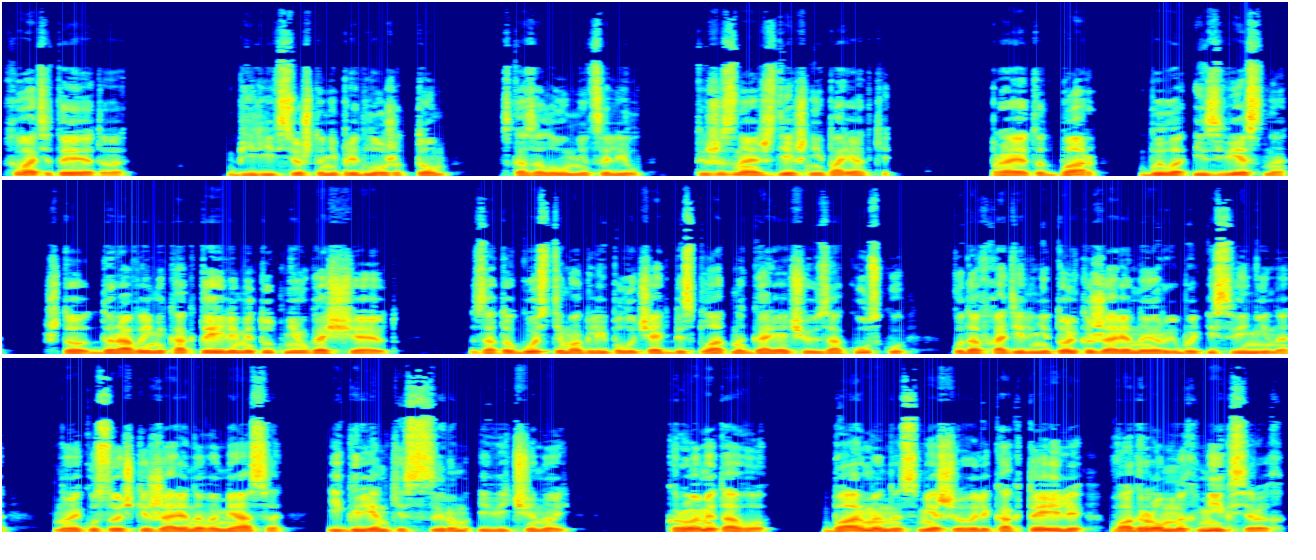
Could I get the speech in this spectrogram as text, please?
хватит и этого. Бери все, что не предложат, Том, сказала умница Лил. Ты же знаешь здешние порядки. Про этот бар было известно, что даровыми коктейлями тут не угощают. Зато гости могли получать бесплатно горячую закуску, куда входили не только жареная рыба и свинина, но и кусочки жареного мяса и гренки с сыром и ветчиной. Кроме того, бармены смешивали коктейли в огромных миксерах,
